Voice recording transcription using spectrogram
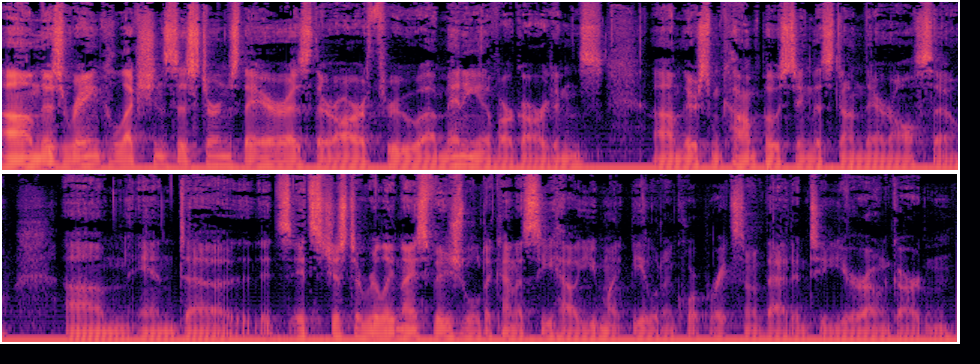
Um, there's rain collection cisterns there, as there are through uh, many of our gardens. Um, there's some composting that's done there also, um, and uh, it's it's just a really nice visual to kind of see how you might be able to incorporate some of that into your own garden.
